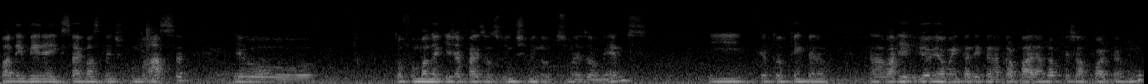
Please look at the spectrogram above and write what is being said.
Podem ver aí que sai bastante fumaça. Eu estou fumando aqui já faz uns 20 minutos mais ou menos. E eu estou tentando gravar review, minha mãe está tentando atrapalhar, dá fechar a porta mim?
